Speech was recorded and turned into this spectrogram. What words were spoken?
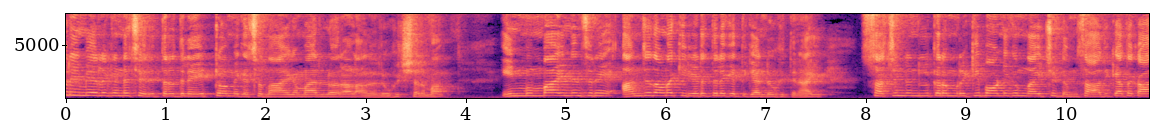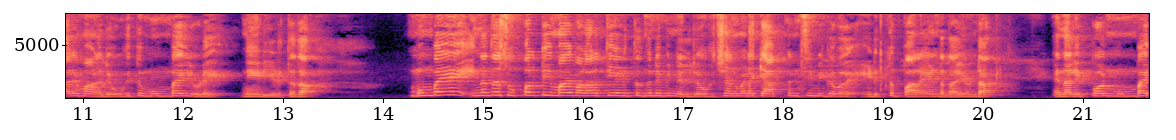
പ്രീമിയർ ലീഗിന്റെ ചരിത്രത്തിലെ ഏറ്റവും മികച്ച നായകന്മാരിൽ ഒരാളാണ് രോഹിത് ശർമ്മ. ഇൻ മുംബൈ ഇന്ത്യൻസിനെ അഞ്ച് തവണ കിരീടത്തിലേക്ക് എത്തിക്കാൻ രോഹിത്തിനായി. സച്ചിൻ ടെണ്ടുൽക്കറും റിക്കി പോണ്ടിങ്ങും നയിച്ചിട്ടും സാധിക്കാത്ത കാര്യമാണ് രോഹിത് മുംബൈയിലൂടെ നേടിയെടുത്തത്. മുംബൈയെ ഇന്നത്തെ സൂപ്പർ ടീമായി വളർത്തിയെടുത്തതിന് പിന്നിൽ രോഹിത് ശർമ്മയുടെ ക്യാപ്റ്റൻസി മികവ് എടുത്തു പറയേണ്ടതായുണ്ട്. എന്നാൽ ഇപ്പോൾ മുംബൈ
